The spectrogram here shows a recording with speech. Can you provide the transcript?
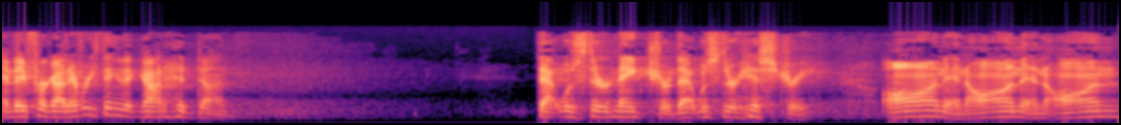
And they forgot everything that God had done. That was their nature, that was their history. On and on and on.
